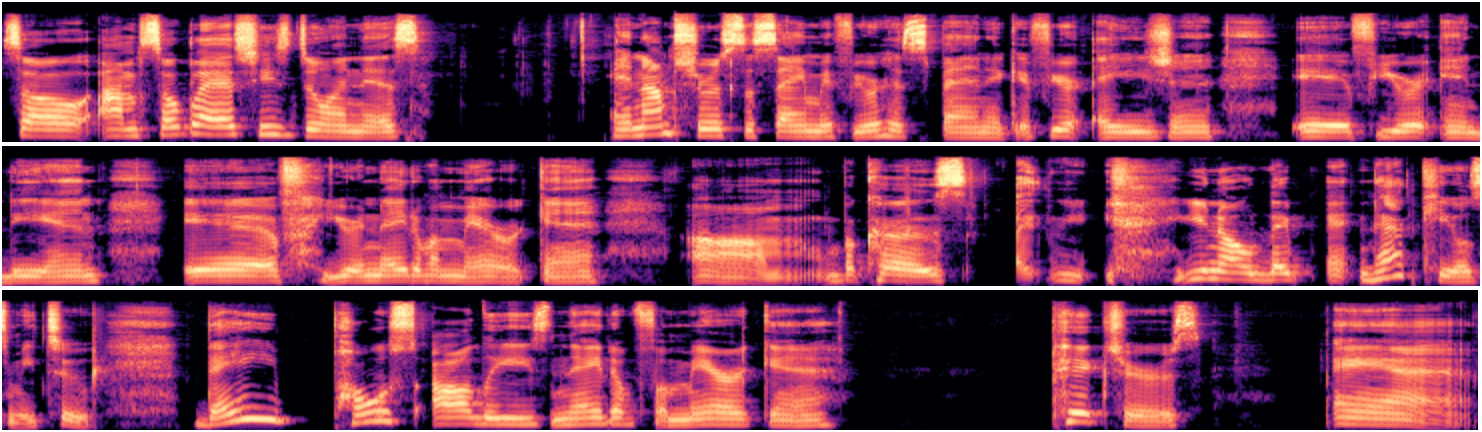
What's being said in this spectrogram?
So I'm so glad she's doing this. And I'm sure it's the same if you're Hispanic, if you're Asian, if you're Indian, if you're Native American, um, because you know they that kills me too. They post all these Native American pictures, and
